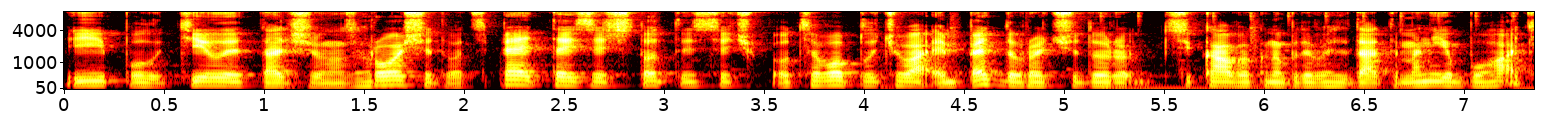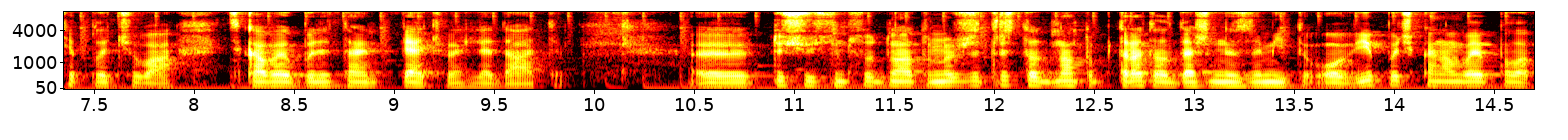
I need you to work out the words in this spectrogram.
І полетіли. Далі у нас гроші, 25 тисяч, 100 тисяч. Оце плечова М5, до речі, цікаво, як вона буде виглядати. У мене є багаті плечова, цікаво, як буде та М5 виглядати. Е, 1700 донатів, ми вже 300 донатів потратили, навіть не замітив. О, віпочка нам випала.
